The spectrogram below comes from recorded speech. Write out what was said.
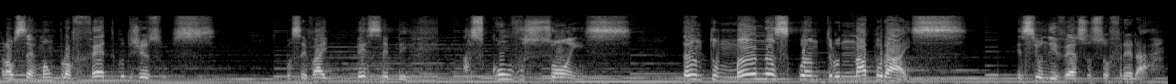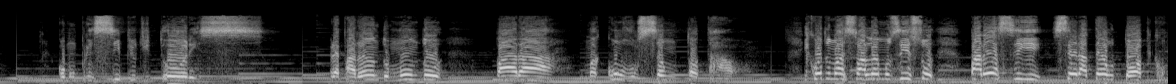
para o sermão profético de Jesus, você vai perceber as convulsões, tanto humanas quanto naturais, esse universo sofrerá, como um princípio de dores, preparando o mundo para uma convulsão total. E quando nós falamos isso, parece ser até utópico,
